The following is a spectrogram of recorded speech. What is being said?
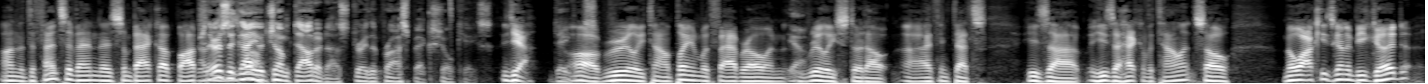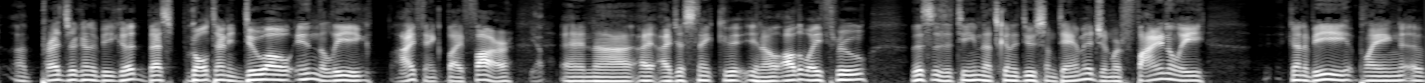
on the defensive end. There's some backup Now, options. there's a guy well. who jumped out at us during the prospect showcase. Yeah. Davies. Oh, really talented. Playing with Fabbro and Yeah. really stood out. Uh, I think that's he's uh he's a heck of a talent. So Milwaukee's going to be good. Uh, Preds are going to be good. Best goaltending duo in the league, I think, by far. Yep. And uh, I I just think you know all the way through, this is a team that's going to do some damage, and we're finally going to be playing a,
